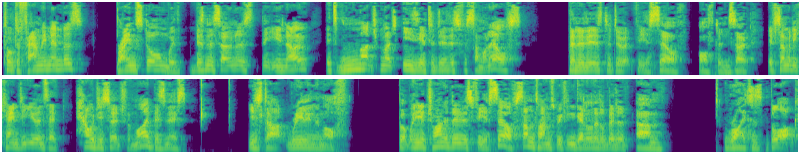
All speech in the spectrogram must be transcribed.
Talk to family members, brainstorm with business owners that you know. It's much, much easier to do this for someone else than it is to do it for yourself often. So if somebody came to you and said, how would you search for my business? You start reeling them off. But when you're trying to do this for yourself, sometimes we can get a little bit of um, writer's block.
